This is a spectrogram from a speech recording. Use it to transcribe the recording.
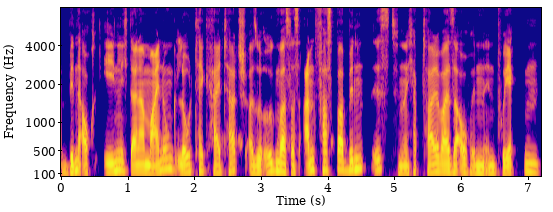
bin auch ähnlich deiner Meinung, Low Tech, High Touch, also irgendwas, was anfassbar bin, ist. Ne? Ich habe teilweise auch in, in Projekten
